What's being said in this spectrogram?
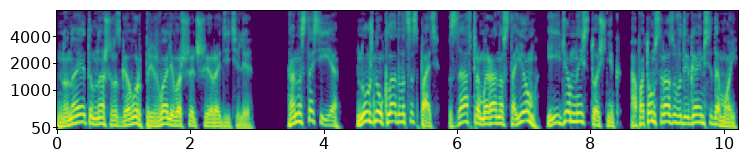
но на этом наш разговор прервали вошедшие родители. «Анастасия, нужно укладываться спать. Завтра мы рано встаем и идем на источник, а потом сразу выдвигаемся домой.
